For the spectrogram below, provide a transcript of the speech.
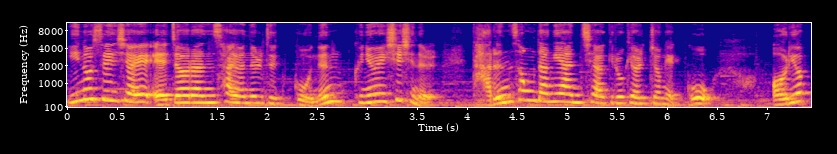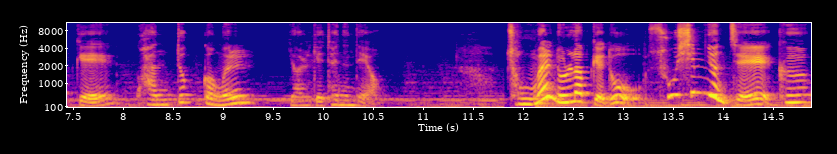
이노센시아의 애절한 사연을 듣고는 그녀의 시신을 다른 성당에 안치하기로 결정했고 어렵게 관뚜껑을 열게 되는데요. 정말 놀랍게도 수십 년째 그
